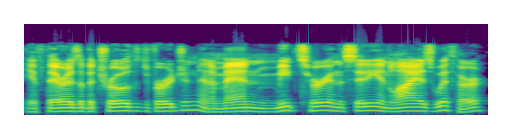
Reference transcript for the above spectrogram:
If there is a betrothed virgin, and a man meets her in the city and lies with her,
